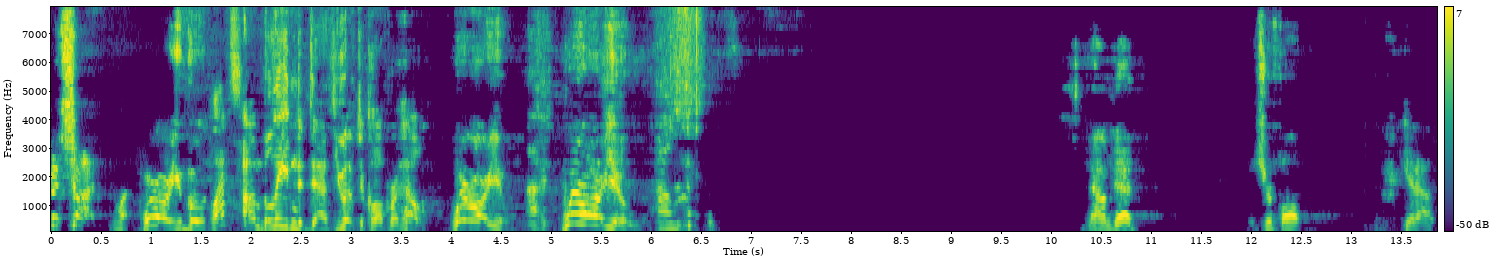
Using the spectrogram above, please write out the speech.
been shot. Where are you, Boot? What? I'm bleeding to death. You have to call for help. Where are you? Where are you? Um. Now I'm dead. It's your fault. Get out.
